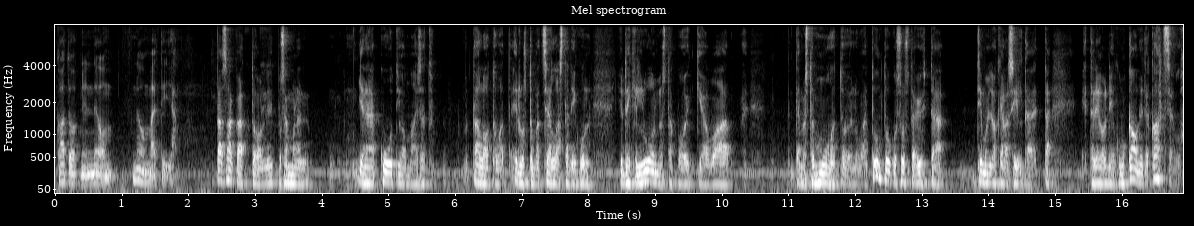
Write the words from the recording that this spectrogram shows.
katot, niin ne on, ne on mätiä. Tasakatto on semmoinen, ja nämä kuutiomaiset talot ovat, edustavat sellaista niin kuin jotenkin luonnosta poikkeavaa tämmöistä muotoilua. Tuntuuko susta yhtään, Timo Jokela, siltä, että, että ne on niin kuin kauniita katsella?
